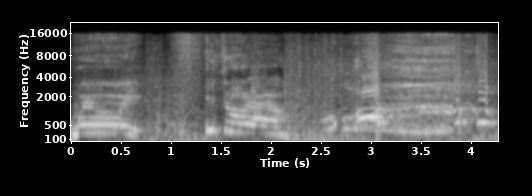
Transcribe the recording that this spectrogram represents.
Wait, wait, wait. He threw it at him. Oh!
